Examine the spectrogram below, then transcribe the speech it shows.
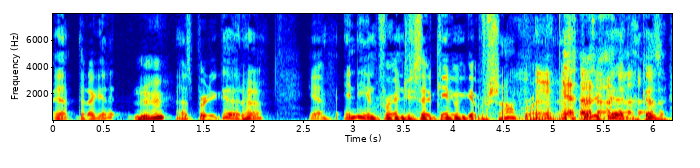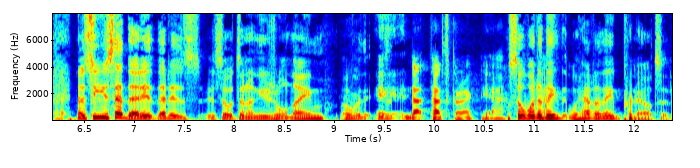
Yeah, did I get it? Mm-hmm. That's pretty good, huh? Yeah, Indian friends. You said can't even get Vishank right. That's pretty good. Because now, so you said that is that is so it's an unusual name over the. is it- Eh, That that's correct. Yeah. so what do they? How do they pronounce it?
